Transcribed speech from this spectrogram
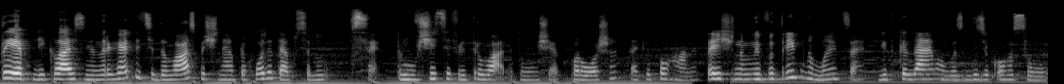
теплій, класній енергетиці до вас починає приходити абсолютно все. Тому вчіться фільтрувати, тому що як хороше, так і погане. Те, що нам не потрібно, ми це відкидаємо без будь-якого сумніву.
